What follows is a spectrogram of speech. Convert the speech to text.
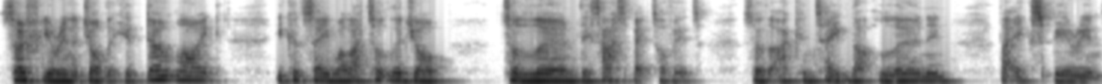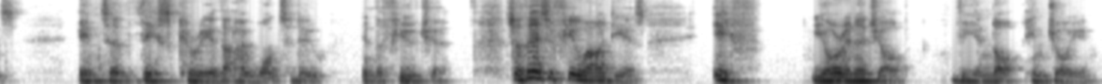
So if you're in a job that you don't like, you could say, Well, I took the job to learn this aspect of it so that I can take that learning, that experience into this career that I want to do in the future. So there's a few ideas. If you're in a job that you're not enjoying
